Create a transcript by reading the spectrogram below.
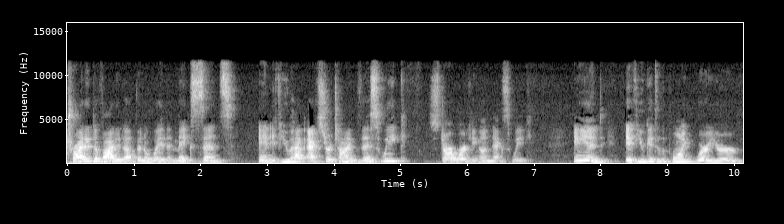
Try to divide it up in a way that makes sense. And if you have extra time this week, start working on next week. And if you get to the point where you're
